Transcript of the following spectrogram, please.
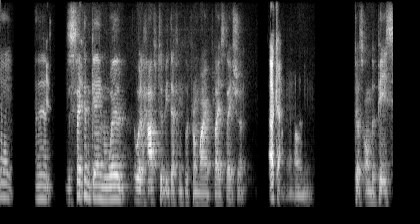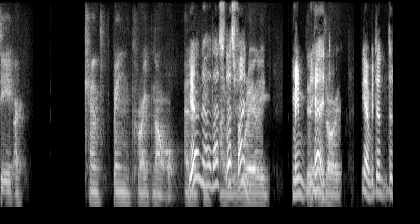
uh, the second game will will have to be definitely from my PlayStation. Okay, um, because on the PC I can't think right now of Yeah, no, that's- I that's fine. Really I mean, yeah, it- yeah, we did. The,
